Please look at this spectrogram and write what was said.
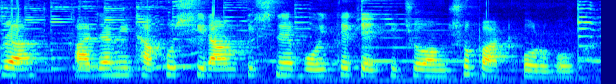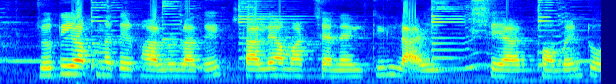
বন্ধুরা, আজ আমি ঠাকুর শ্রীরামকৃষ্ণের বই থেকে কিছু অংশ পাঠ করব। যদি আপনাদের ভালো লাগে, তাহলে আমার চ্যানেলটি লাইক, শেয়ার, কমেন্ট ও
